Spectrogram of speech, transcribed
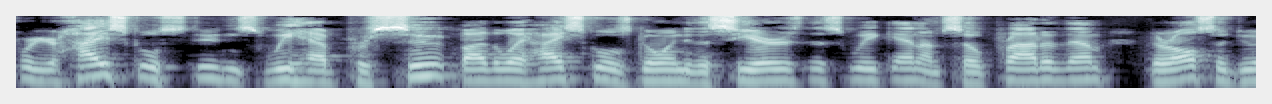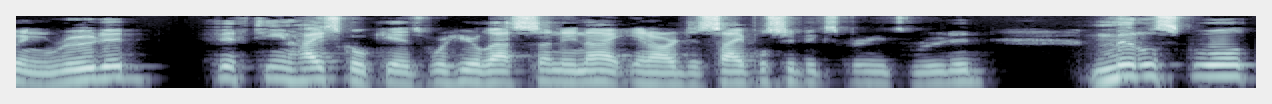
for your high school students, we have Pursuit. By the way, high school is going to the Sierras this weekend. I'm so proud of them. They're also doing Rooted. 15 high school kids were here last Sunday night in our discipleship experience rooted. Middle school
